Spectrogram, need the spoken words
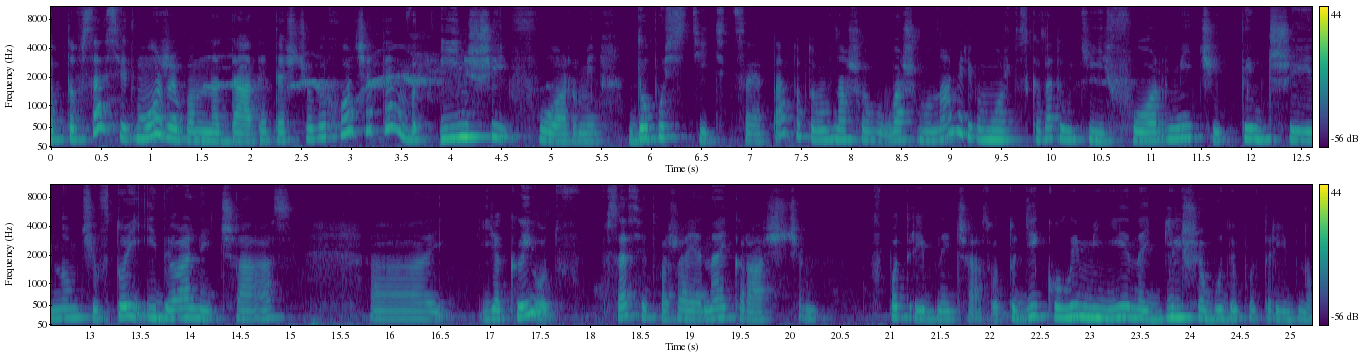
Тобто, Всесвіт може вам надати те, що ви хочете, в іншій формі. Допустіть це. Та? Тобто, в нашому, вашому намірі ви можете сказати у тій формі, чи тим чином, чи в той ідеальний час, який от Всесвіт вважає найкращим в потрібний час. От тоді, коли мені найбільше буде потрібно.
